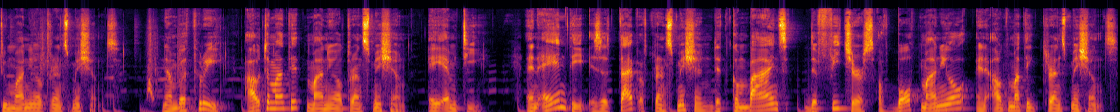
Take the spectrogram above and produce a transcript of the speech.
to manual transmissions. Number 3. Automated Manual Transmission AMT An AMT is a type of transmission that combines the features of both manual and automatic transmissions.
